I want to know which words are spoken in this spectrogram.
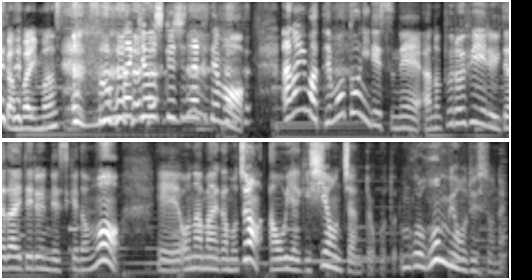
頑張ります。そんな恐縮しなくても。あの今手元にですねあのプロフィールいただいてるんですけども、えーお名前がもちろん青柳しおんちゃんということ。でもうこれ本名ですよね。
